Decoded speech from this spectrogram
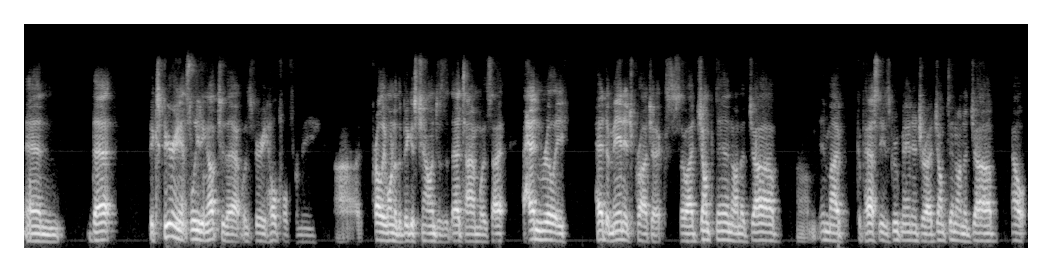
and that experience leading up to that was very helpful for me. Uh, probably one of the biggest challenges at that time was I, I hadn't really had to manage projects, so I jumped in on a job um, in my capacity as group manager. I jumped in on a job out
